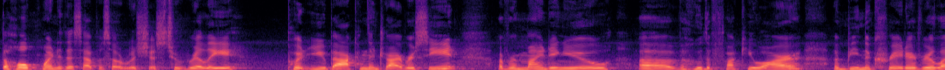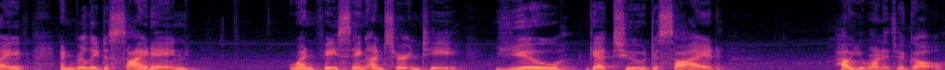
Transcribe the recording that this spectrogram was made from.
The whole point of this episode was just to really put you back in the driver's seat of reminding you of who the fuck you are, of being the creator of your life, and really deciding when facing uncertainty, you get to decide how you want it to go.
